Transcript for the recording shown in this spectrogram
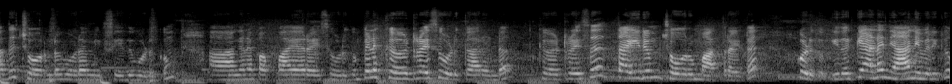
അത് ചോറിന്റെ കൂടെ മിക്സ് ചെയ്ത് കൊടുക്കും. അങ്ങനെ പപ്പായ റൈസ് കൊടുക്കും. പിന്നെ കേർഡ് റൈസ് കൊടുക്കാറുണ്ട്. കേർഡ് റൈസ് തൈരും ചോറും മാത്രമായിട്ട് കൊടുക്കും. ഇതൊക്കെയാണ് ഞാൻ ഇവർക്ക്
